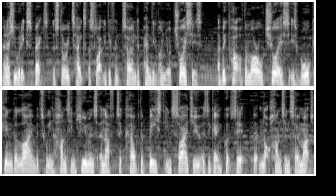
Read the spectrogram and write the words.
and as you would expect, the story takes a slightly different turn depending on your choices. A big part of the moral choice is walking the line between hunting humans enough to curb the beast inside you, as the game puts it, but not hunting so much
